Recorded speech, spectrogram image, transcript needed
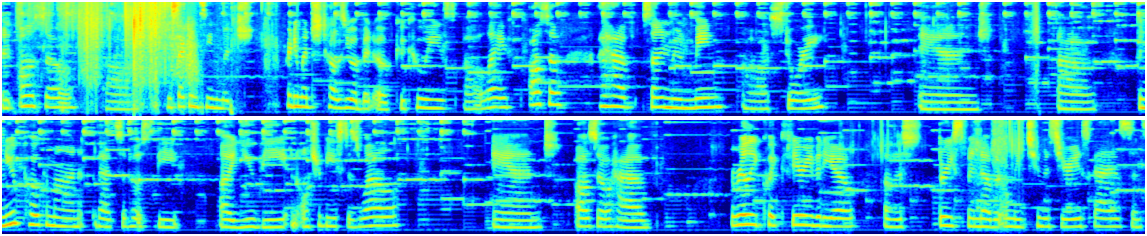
and also uh, the second scene, which pretty much tells you a bit of Kukui's uh, life. Also, I have Sun and Moon main uh, story, and uh, the new Pokemon that's supposed to be a UB, an Ultra Beast as well, and also have a really quick theory video of this three spin Spinda but only two mysterious guys since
